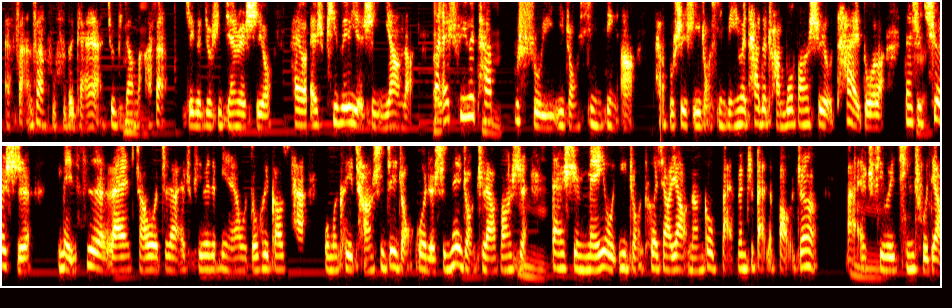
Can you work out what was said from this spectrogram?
哎反反复复的感染，就比较麻烦。这个就是尖锐湿疣，还有 HPV 也是一样的。但 HPV 它不属于一种性病啊，它不是是一种性病，因为它的传播方式有太多了。但是确实每次来找我治疗 HPV 的病人，我都会告诉他，我们可以尝试这种或者是那种治疗方式，但是没有一种特效药能够百分之百的保证把 HPV 清除掉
